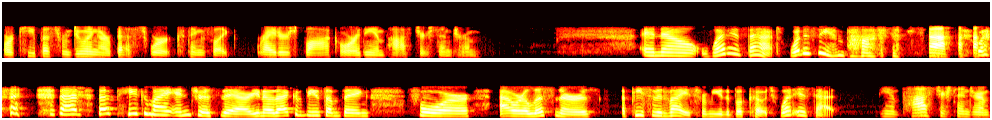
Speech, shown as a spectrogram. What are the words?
or keep us from doing our best work, things like writer's block or the imposter syndrome. And now, what is that? What is the imposter? that that piqued my interest there. You know, that could be something for our listeners. A piece of advice from you, the book coach. What is that? the imposter syndrome,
